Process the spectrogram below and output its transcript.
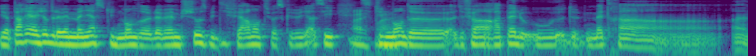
il va pas réagir de la même manière si tu demandes la même chose mais différemment. Tu vois ce que je veux dire? Si, Ouais, si tu ouais. demandes euh, de faire un rappel ou de mettre un, un-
